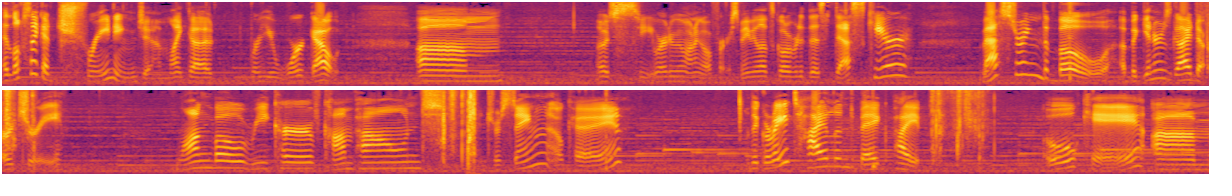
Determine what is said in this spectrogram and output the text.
It looks like a training gym, like a where you work out. Um, let's see, where do we want to go first? Maybe let's go over to this desk here. Mastering the Bow, a beginner's guide to archery. Longbow, recurve, compound. Interesting, okay. The Great Highland Bagpipe. Okay, um,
